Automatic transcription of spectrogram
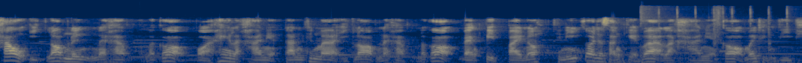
เข้าอีกรอบหนึ่งนะครับ แล้วก็ปล่อยให้ราคาเนี่ยดันขึ้นมาอีกรอบนะครับ แล้วก็แบ่งปิดไปเนาะ ทีนี้ก็จะสังเกตว่าราคาเนี่ยก็ไม่ถึง DP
